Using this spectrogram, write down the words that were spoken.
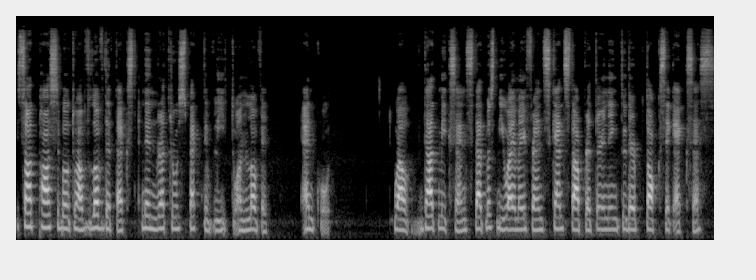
It's not possible to have loved the text and then retrospectively to unlove it. End quote. Well, that makes sense. That must be why my friends can't stop returning to their toxic exes.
